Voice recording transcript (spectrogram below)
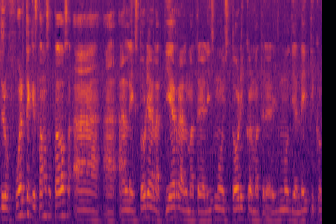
de lo fuerte que estamos atados a, a, a la historia, a la tierra, al materialismo histórico, al materialismo dialéctico,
